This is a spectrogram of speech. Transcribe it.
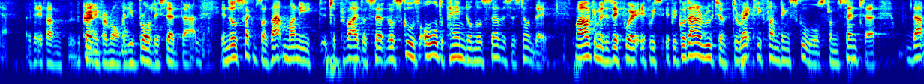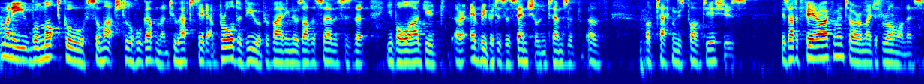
Yeah. If I'm correct me if I'm wrong, yeah. but you've broadly said that. Yeah. In those circumstances, that money to provide those those schools all depend on those services, don't they? My argument is if, we're, if, we, if we go down a route of directly funding schools from the centre, that money will not go so much to local government who have to take that broader view of providing those other services that you've all argued are every bit as essential in terms of, of, of tackling these poverty issues. Is that a fair argument or am I just wrong on this?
